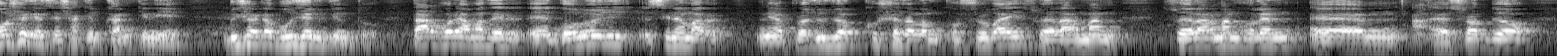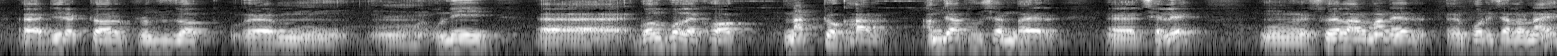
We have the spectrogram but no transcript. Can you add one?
বসে গেছে সাকিব খানকে নিয়ে। বিষয়টা বুঝেন কিন্তু। তারপরে আমাদের গোলই সিনেমার প্রযোজক খুরশেদ আলম খসরুবাই, সোহেল আরমান সোহেল আরমান হলেন শ্রদ্ধেয় ডিরেক্টর, প্রযোজক উনি গল্প লেখক, নাট্যকার আমজাদ হোসেন ভাইয়ের ছেলে। সোহেল আরমানের পরিচালনায়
